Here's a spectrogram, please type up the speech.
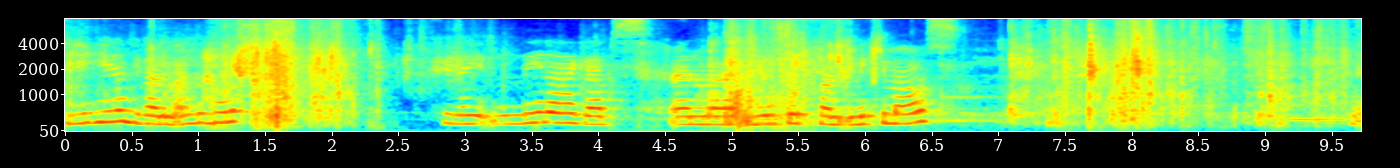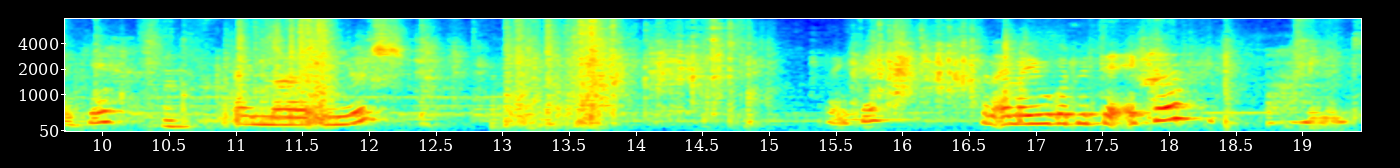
die hier, die waren im Angebot. Für Le- Lena gab es einmal Joghurt von Mickey Mouse. Okay. Einmal Milch. Danke. Dann einmal Joghurt mit der Ecke. Oh, Moment.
